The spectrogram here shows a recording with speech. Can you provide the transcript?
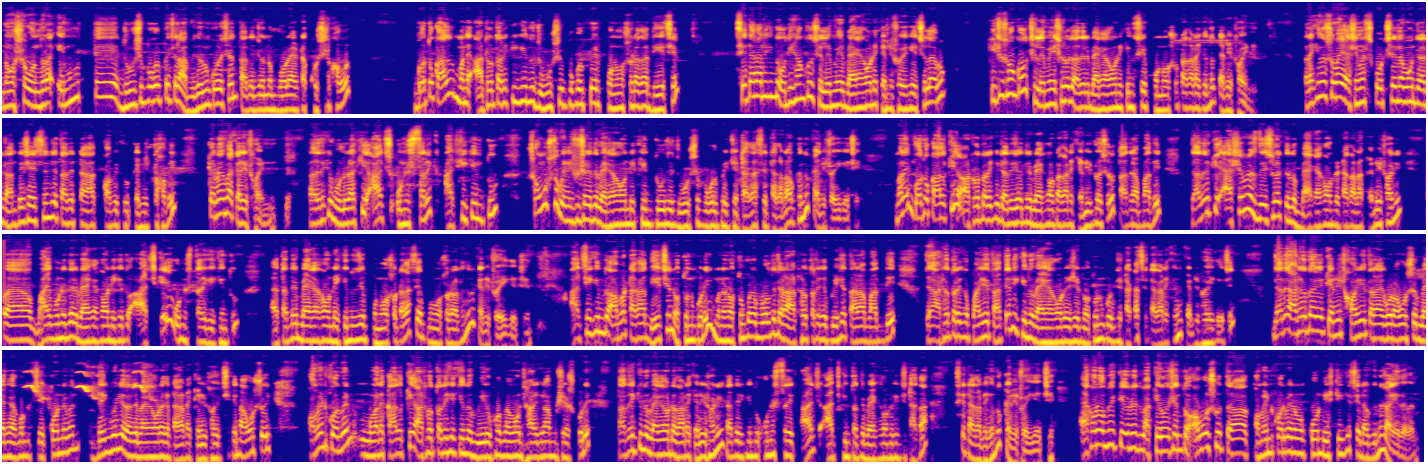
নমস্কার বন্ধুরা, এই মুহূর্তে যুবশ্রী প্রকল্পে যারা আবেদন করেছেন, তাদের জন্য বড় একটা খুশির খবর। গতকাল মানে আঠারো তারিখে কিন্তু যুবশ্রী প্রকল্পের পনেরোশো টাকা দিয়েছে। সেই টাকাটা কিন্তু অধিকাংশ ছেলে মেয়ের ব্যাঙ্ক অ্যাকাউন্টে ক্রেডিট হয়ে গিয়েছিল এবং কিছু সংখ্যক ছেলে মেয়ে ছিল যাদের ব্যাঙ্ক অ্যাকাউন্টে কিন্তু সেই পনেরোশো টাকাটা কিন্তু ক্রেডিট হয়নি। তারা কিন্তু সবাই এস এম এস করছিলেন এবং যারা জানতে চাইছেন যে তাদের টাকা কবে ক্রেডিট হবে কেন বা ক্রেডিট হয়নি। তাদেরকে বলে রাখি, আজ উনিশ তারিখ, আজকে কিন্তু সমস্ত বেনিফিশিয়ারিদের ব্যাঙ্ক অ্যাকাউন্টে কিন্তু যে যুবশ্রী প্রকল্পের যে টাকা সেই টাকাটাও কিন্তু ক্রেডিট হয়ে গেছে। মানে গতকালকে আঠারো তারিখে যাদের যাদের ব্যাঙ্ক অ্যাকাউন্ট টাকাটা ক্রেডিট হয়েছিল, তাদের বাদে যাদেরকে এস এম এস দিয়েছিল কিন্তু ব্যাঙ্ক অ্যাকাউন্টে টাকাটা ক্রেডিট হয়নি। ভাই বোনেদের ব্যাঙ্ক অ্যাকাউন্টে কিন্তু আজকে উনিশ তারিখে কিন্তু তাদের ব্যাঙ্ক অ্যাকাউন্টে কিন্তু যে পনেরোশো টাকা, সেই পনেরোশো টাকা কিন্তু ক্রেডিট হয়ে গেছে। আজকে কিন্তু আবার টাকা দিয়েছে নতুন করেই মানে নতুন করে বলতে যারা আঠারো তারিখে পেয়েছে তারা বাদ দিয়ে, যারা আঠারো তারিখে পাইছে তাদেরই কিন্তু ব্যাঙ্ক অ্যাকাউন্টে যে নতুন করে যে টাকা, সে টাকাটা কিন্তু ক্রেডিট হয়ে গেছে। যাদের আঠেরো তারিখে ক্রেডিট হয়নি, তারা একবার অবশ্যই ব্যাঙ্ক অ্যাকাউন্ট চেক করে নেবেন। দেখবেন যে তাদের ব্যাঙ্ক অ্যাকাউন্টে টাকাটা ক্রেডিট হয়েছে কিনা। অবশ্যই কমেন্ট করবেন। মানে কালকে আঠারো তারিখে কিন্তু বীরভূম এবং ঝাড়গ্রাম শেষ করে তাদের কিন্তু ব্যাঙ্ক অ্যাকাউন্টে টাকাটা ক্রেডিট হয়নি। তাদের কিন্তু উনিশ তারিখ আজ আজ কিন্তু তাদের ব্যাঙ্ক অ্যাকাউন্টে কিছু টাকা, সে টাকাটা কিন্তু ক্রেডিট হয়ে গেছে। এখন অবধি কেউ যদি বাকি রয়েছেন, তো অবশ্যই তারা কমেন্ট করবেন এবং কোন ডিস্ট্রিক্টে সেটাও কিন্তু জানিয়ে দেবেন।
